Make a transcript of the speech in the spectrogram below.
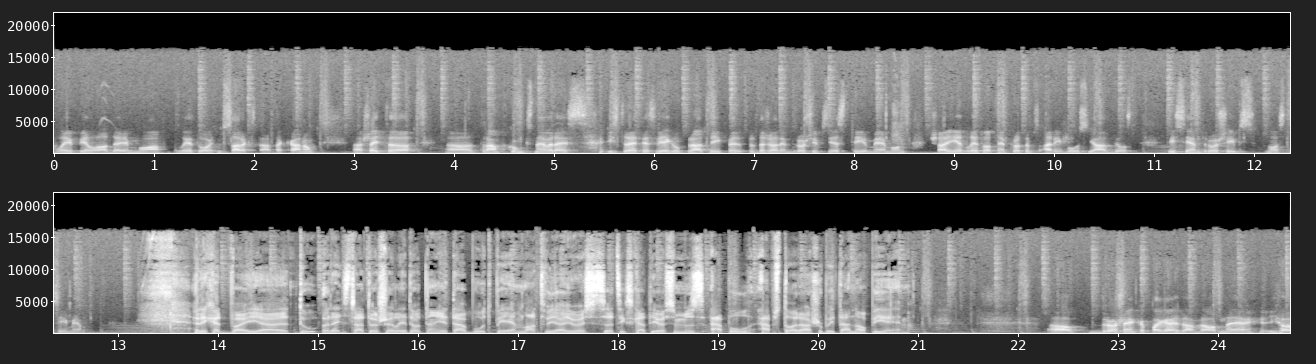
lejupielādējumu lietotņu sarakstā. Tā kā, nu, šeit uh, Trumpa kungs nevarēs izturēties viegliprātīgi pret, pret dažādiem drošības iestādījumiem, un šai lietotnē, protams, arī būs jāatbilst visiem drošības nosacījumiem. Rihard, vai uh, tu reģistrēto šajā lietotnē, ja tā būtu pieejama Latvijā? Jo es, cik skatījos, uz Apple App Store šobrīd tā nav pieejama. Uh, droši vien, ka pagaidām vēl nē, jo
